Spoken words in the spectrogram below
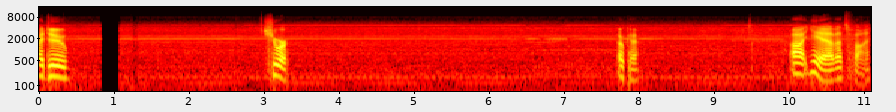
I do. Sure. Okay. Uh, yeah, that's fine.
